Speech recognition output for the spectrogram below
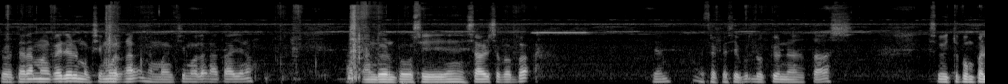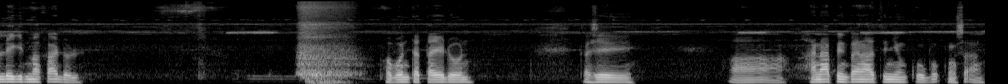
So, tara mga kadol, magsimula na, magsimula na tayo, no. Andun po si Sar sa baba. Yan. At saka si Butlok yun nasa taas. So ito pong paligid mga kadol. Papunta tayo doon. Kasi ah, hanapin pa natin yung kubo kung saan.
